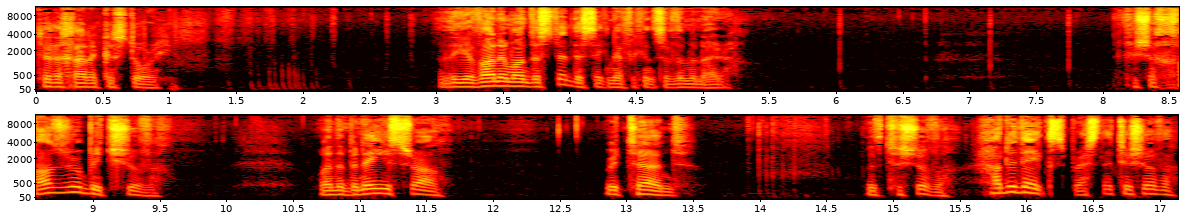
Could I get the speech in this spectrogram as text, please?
to the Hanukkah story. The Yavanim understood the significance of the menorah. When the Bnei Yisrael returned with teshuvah, how did they express their teshuvah?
